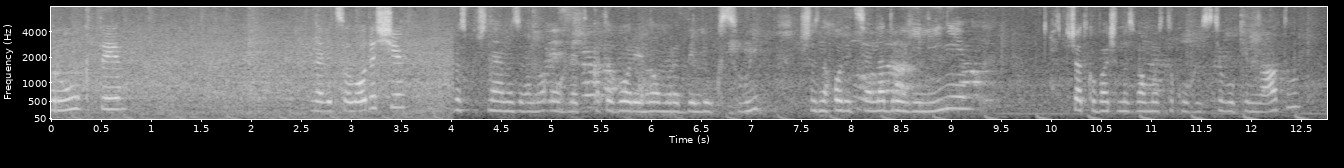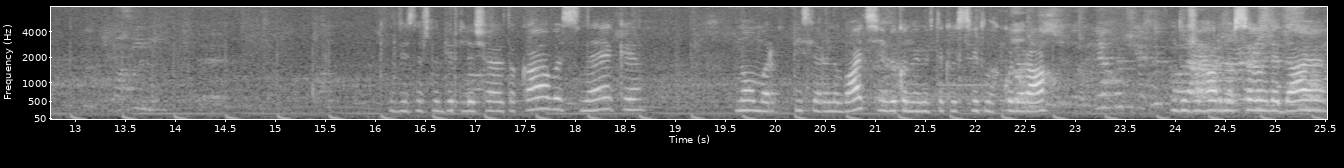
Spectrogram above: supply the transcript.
фрукти, навіть солодощі. Розпочинаємо з вами огляд категорії номеру Deluxe Suite, що знаходиться на другій лінії. Спочатку бачимо з вами ось таку гостьову кімнату. Звісно ж, набір для чаю та кави, снеки. Номер після реновації виконаний в таких світлих кольорах. Дуже гарно все виглядає.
